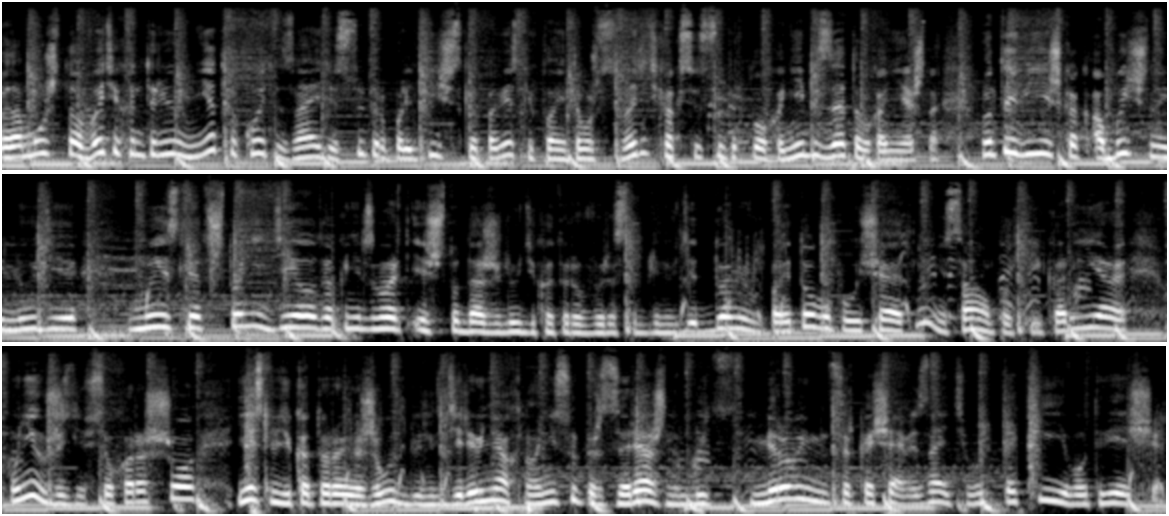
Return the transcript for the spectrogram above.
Потому что в этих интервью нет какой-то, знаете, супер политической повестки в плане того, что смотрите, как все супер плохо. Не без этого, конечно. Но ты видишь, как обычные люди мыслят, что они делают, как они разговаривают, и что даже люди, которые выросли, блин, в детдоме, по итогу получают, ну, не самые плохие карьеры, у них в жизни все хорошо. Есть люди, которые живут, блин, в деревнях, но они супер заряжены быть мировыми циркачами, знаете, вот такие вот вещи.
